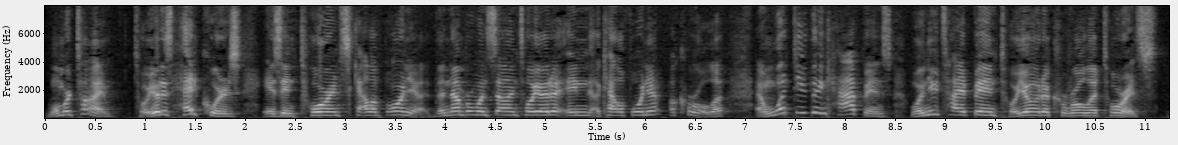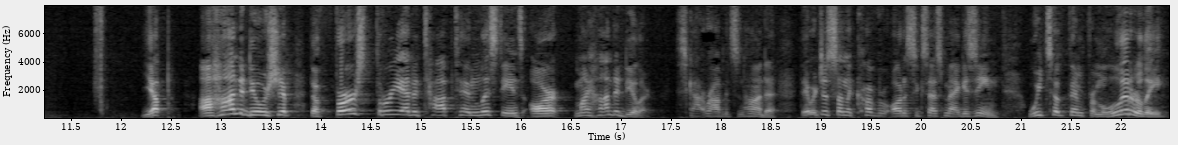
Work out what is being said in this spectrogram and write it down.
One more time, Toyota's headquarters is in Torrance, California. The number one selling Toyota in uh, California, a Corolla. And what do you think happens when you type in Toyota Corolla Torrance? Yep, a Honda dealership. The first three out of top 10 listings are my Honda dealer. Scott Robinson Honda. They were just on the cover of AutoSuccess magazine. We took them from literally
